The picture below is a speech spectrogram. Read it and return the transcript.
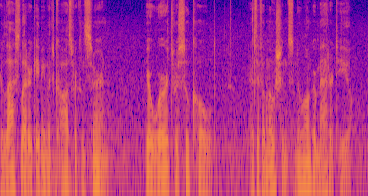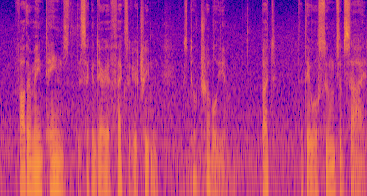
your last letter gave me much cause for concern. Your words were so cold, as if emotions no longer matter to you. Father maintains that the secondary effects of your treatment still trouble you, but that they will soon subside.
